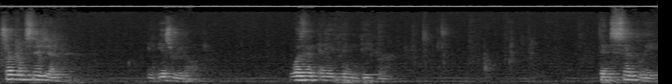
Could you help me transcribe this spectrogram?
Circumcision in Israel wasn't anything deeper than simply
